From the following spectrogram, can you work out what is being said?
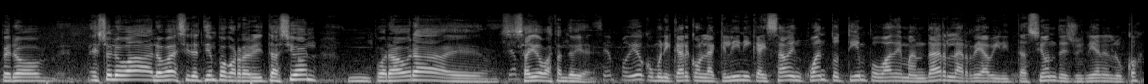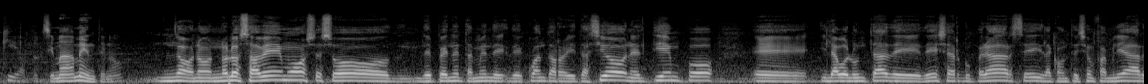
pero eso lo va, lo va a decir el tiempo con rehabilitación. Por ahora eh, se, ha ido bastante bien. ¿Se han podido comunicar con la clínica y saben cuánto tiempo va a demandar la rehabilitación de Juliana Lukowski aproximadamente, no? No, no, no lo sabemos. Eso depende también de, de cuánta rehabilitación, el tiempo. Eh, y la voluntad de, ella recuperarse y la contención familiar.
